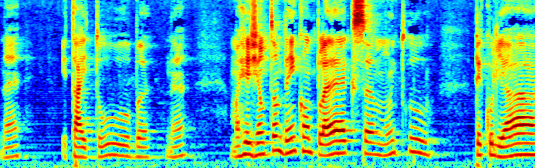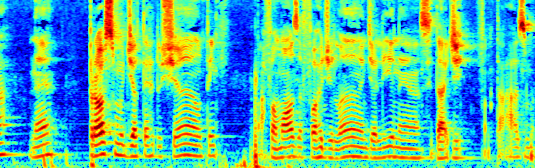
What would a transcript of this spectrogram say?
né? Itaituba, né? uma região também complexa, muito peculiar, né? Próximo de Alter do Chão, tem a famosa Fordlândia ali, né? A cidade fantasma.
